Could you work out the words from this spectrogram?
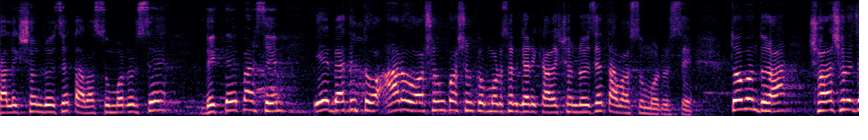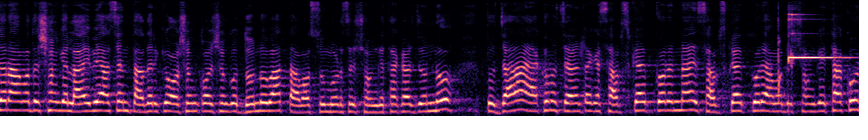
কালেকশন রয়েছে তাবাসুম মোটরসে। দেখতেই পারছেন। এ ব্যতীত আরও অসংখ্য অসংখ্য মোটরসাইকেল গাড়ি কালেকশন রয়েছে তাবাসু মোটরসে তো বন্ধুরা, সরাসরি যারা আমাদের সঙ্গে লাইভে আছেন, তাদেরকে অসংখ্য অসংখ্য ধন্যবাদ। তাবাসু মোটরসের সঙ্গে থাকার জন্য। তো যারা এখনও চ্যানেলটাকে সাবস্ক্রাইব করেন নাই সাবস্ক্রাইব করে আমাদের সঙ্গে থাকুন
